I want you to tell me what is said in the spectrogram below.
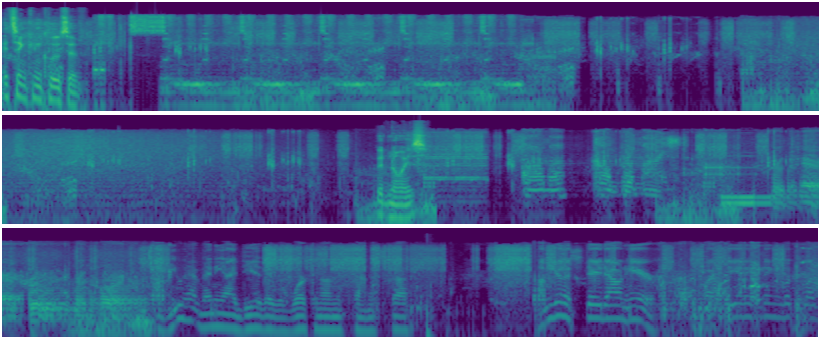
It's inconclusive. Good noise. Do you have any idea they were working on this kind of stuff? I'm gonna stay down here. If I see anything looks like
